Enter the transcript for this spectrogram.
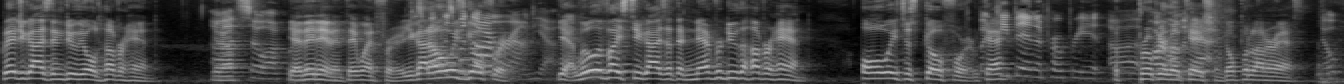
Glad you guys didn't do the old hover hand. You oh, know? that's so awkward. Yeah, they didn't. They went for it. You got to always go arm for it. around, yeah. Yeah, little advice to you guys out there: never do the hover hand. Always just go for it. okay? But keep it in appropriate uh, Appropriate part on the location. Don't put it on her ass. Nope.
